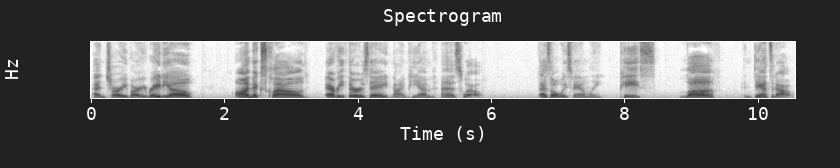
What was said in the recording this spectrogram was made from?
at Charivari Radio on Mixcloud every Thursday, 9 p.m. as well. As always, family, peace, love, and dance it out.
